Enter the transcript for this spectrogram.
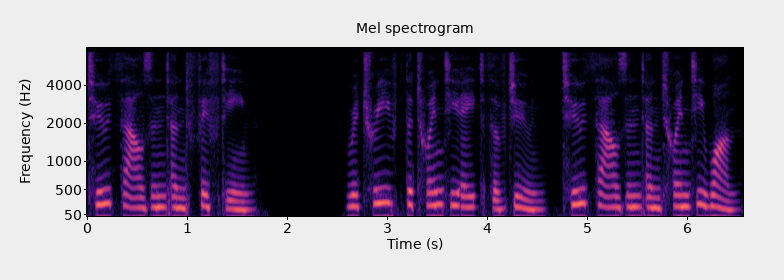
2015. Retrieved the 28th of June, 2021.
